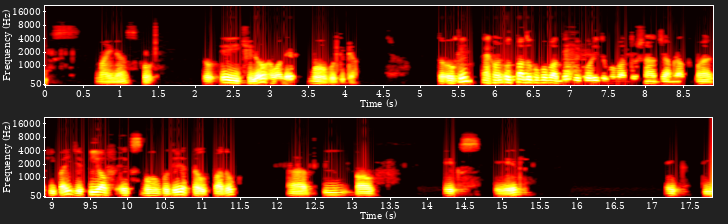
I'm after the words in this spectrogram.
x minus four তো এই ছিল আমাদের বহুপদীটা। তো ওকে এখন উৎপাদক উপপাদ্যের বিপরীত উপপাদ্যের সাহায্যে আমরা কি পাই? যে পি অফ এক্স বহুপদীর একটা উৎপাদক পি অফ এক্সের একটি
